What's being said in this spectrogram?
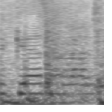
together.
